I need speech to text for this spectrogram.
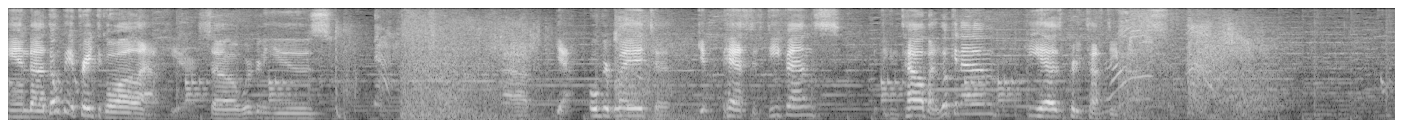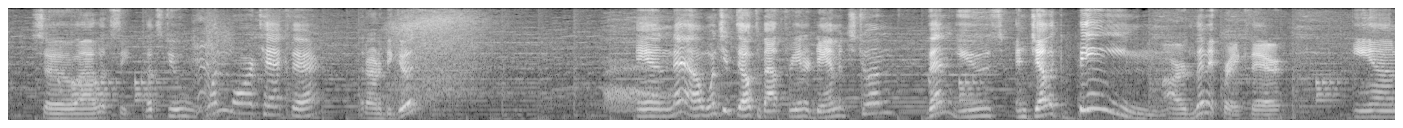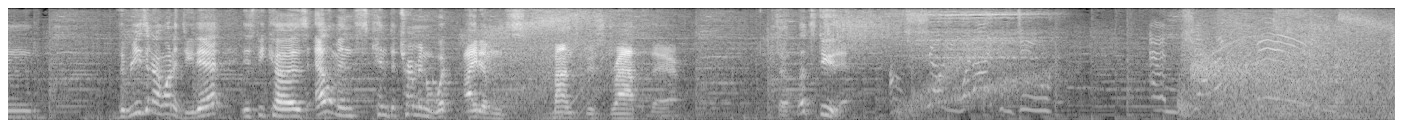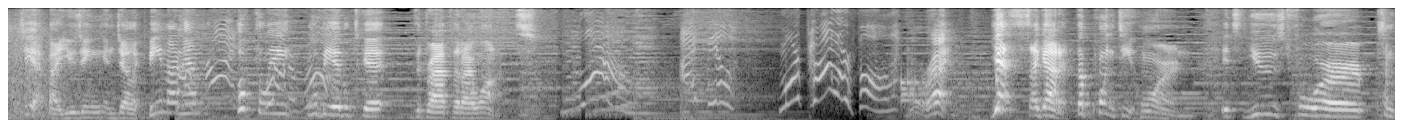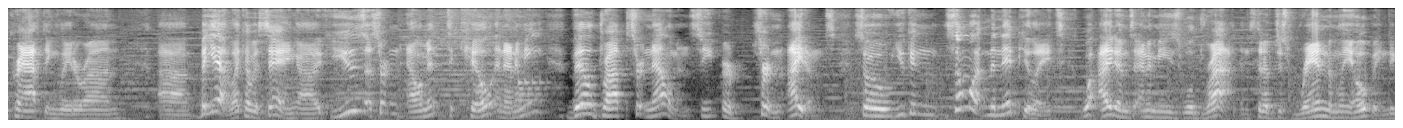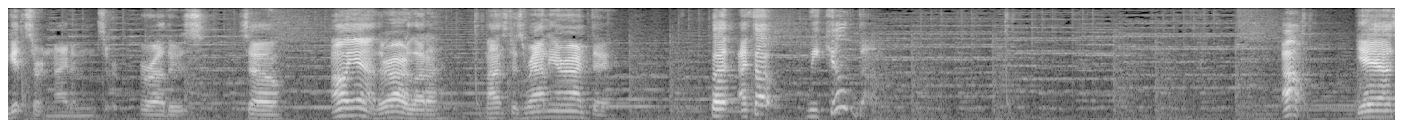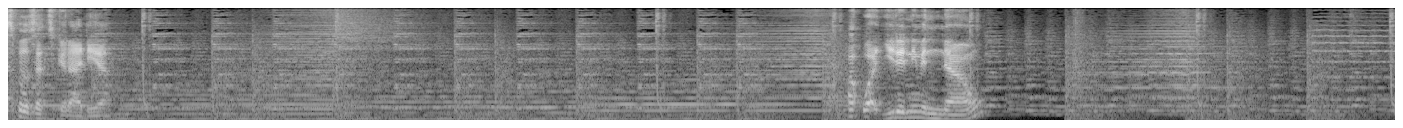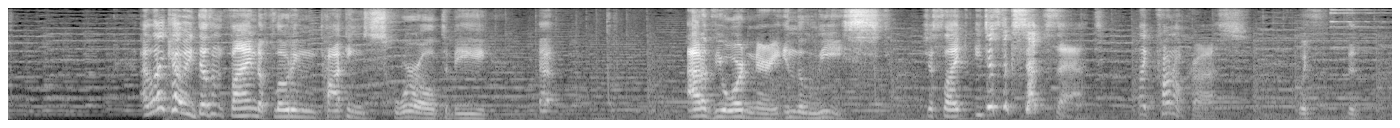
And uh, don't be afraid to go all out here. So we're going to use, uh, yeah, Ogre Blade to get past his defense. If you can tell by looking at him, he has pretty tough defense. So uh, let's see. Let's do one more attack there. That ought to be good. And now, once you've dealt about 300 damage to him, then use Angelic Beam, our limit break there. And the reason I want to do that is because elements can determine what items monsters drop there. So let's do that. I'll show you what I can do. Angelic So yeah, by using Angelic Beam on him, hopefully we'll be able to get the drop that I want. Wow! I feel more powerful. Alright. Yes, I got it! The Pointy Horn. It's used for some crafting later on. Uh, but yeah, like I was saying, uh, if you use a certain element to kill an enemy, they'll drop certain elements, or certain items. So you can somewhat manipulate what items enemies will drop instead of just randomly hoping to get certain items or, or others. So, oh yeah, there are a lot of monsters around here, aren't there? But I thought we killed them. Oh, yeah, I suppose that's a good idea. Oh, what, you didn't even know? I like how he doesn't find a floating talking squirrel to be uh, out of the ordinary in the least. Just like he just accepts that, like Chrono Cross, with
